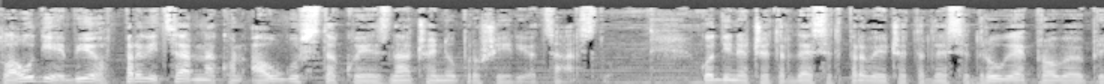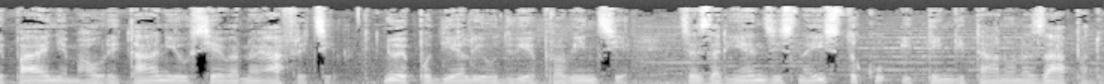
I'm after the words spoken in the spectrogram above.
Klaudije je bio prvi car nakon Augusta koji je značajno proširio carstvo. Godine 41. i 42. proveo je pripajanje Mauritanije u Sjevernoj Africi. Nju je podijelio u dvije provincije, Cezarienzis na istoku i Tingitanu na zapadu.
